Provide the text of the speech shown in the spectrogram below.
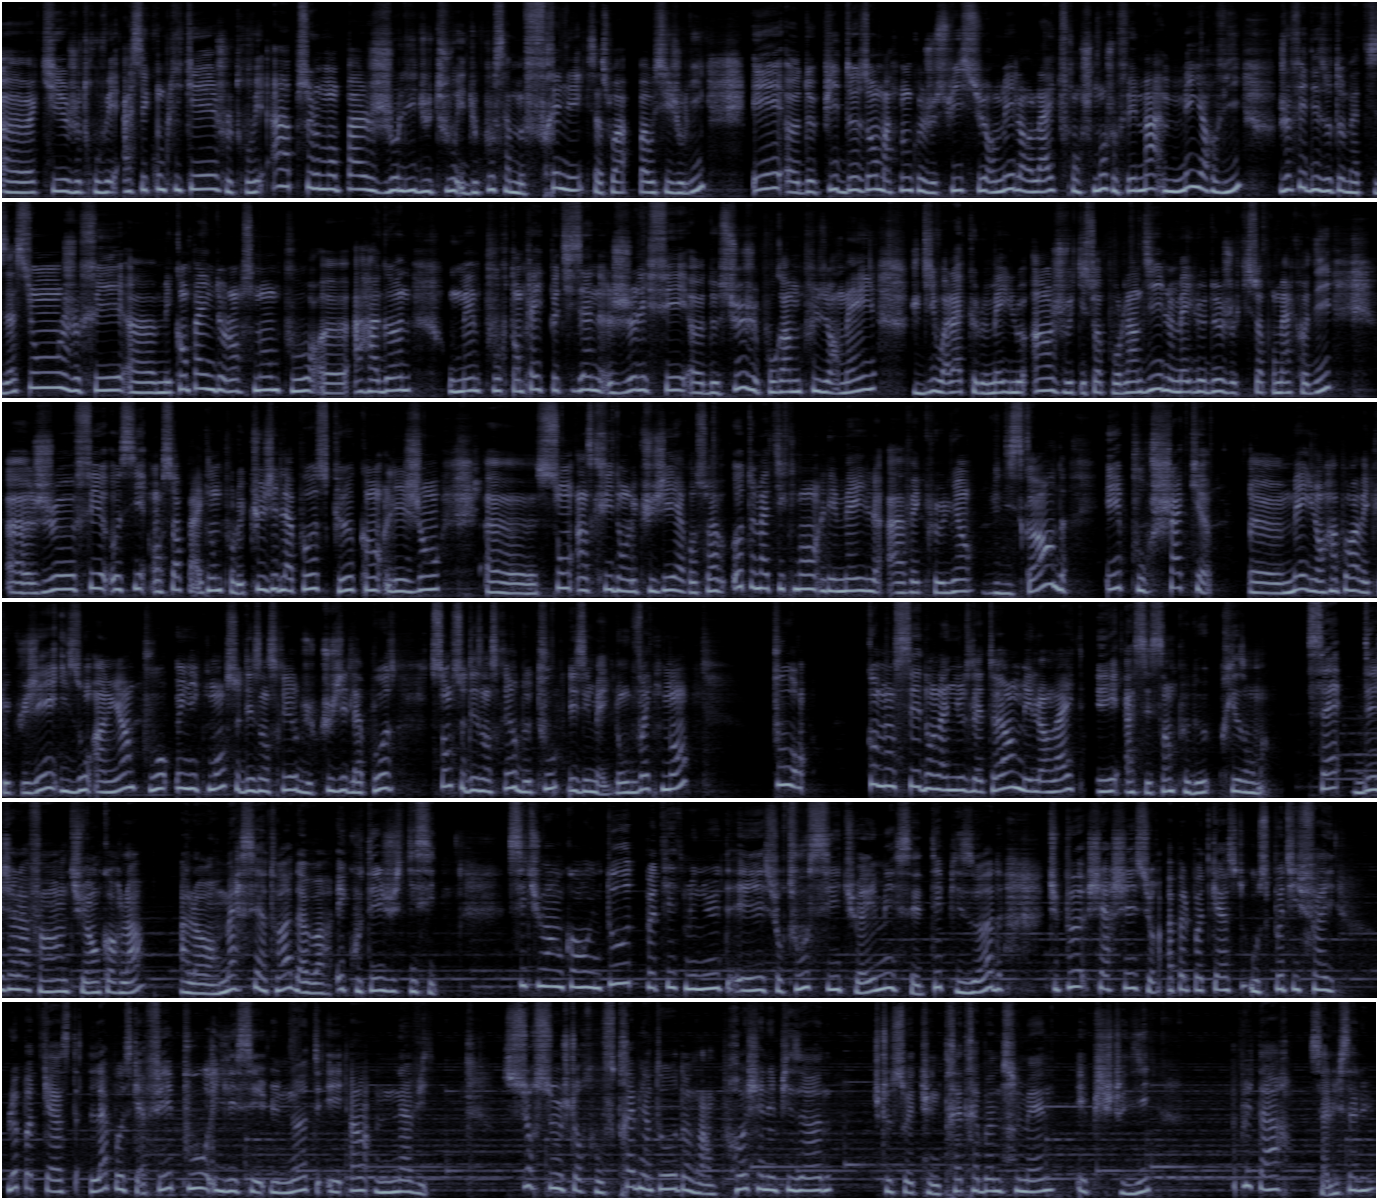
euh, qui je trouvais assez compliqué. Je le trouvais absolument pas joli du tout. Et du coup, ça me freinait que ça soit pas aussi joli. Et depuis deux ans maintenant que je suis sur MailerLite, franchement, je fais ma meilleure vie. Je fais des automatisations, je fais mes campagnes de lancement pour euh, Aragon ou même pour Template Petit Zen, je l'ai fait euh, dessus. Je programme plusieurs mails. Je dis voilà que le mail 1, je veux qu'il soit pour lundi, le mail 2, je veux qu'il soit pour mercredi. Euh, je fais aussi en sorte, par exemple, pour le QG de la pause, que quand les gens sont inscrits dans le QG, elles reçoivent automatiquement les mails avec le lien du Discord. Et pour chaque mail en rapport avec le QG, ils ont un lien pour uniquement se désinscrire du QG de la pause sans se désinscrire de tous les emails. Donc vraiment, pour commencer dans la newsletter, MailerLite est assez simple de prise en main. C'est déjà la fin, tu es encore là Alors merci à toi d'avoir écouté jusqu'ici. Si tu as encore une toute petite minute et surtout si tu as aimé cet épisode, tu peux chercher sur Apple Podcast ou Spotify le podcast La Pause Café pour y laisser une note et un avis. Sur ce, je te retrouve très bientôt dans un prochain épisode. Je te souhaite une très très bonne semaine et puis je te dis à plus tard. Salut salut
